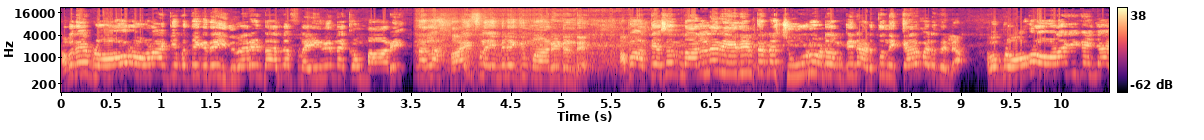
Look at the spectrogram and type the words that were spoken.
അപ്പൊ ബ്ലോവർ ഓൺ ആക്കിയപ്പോഴത്തേക്ക് ഇതുവരെ ഉണ്ടായിരുന്ന ഫ്ലെയിമിൽ നിന്നൊക്കെ മാറി നല്ല ഹൈ ഫ്ലെയിമിലേക്ക് മാറിയിട്ടുണ്ട്. അപ്പൊ അത്യാവശ്യം നല്ല രീതിയിൽ തന്നെ ചൂടുകൊണ്ട് നമുക്ക് ഇതിന്റെ അടുത്ത് നിൽക്കാൻ പറ്റത്തില്ല. അപ്പൊ ബ്ലോവർ ഓൺ ആക്കി കഴിഞ്ഞാൽ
